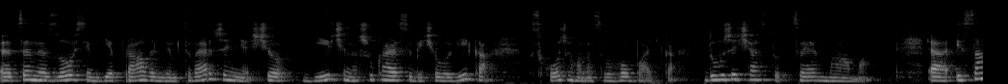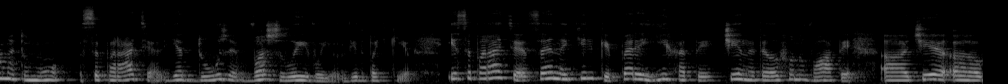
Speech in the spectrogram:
е, це не зовсім є правильним твердження, що дівчина шукає собі чоловіка, схожого на свого батька. Дуже часто це мама. Е, І саме тому сепарація є дуже важливою від батьків. І сепарація це не тільки переїхати чи не телефонувати, чи е,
